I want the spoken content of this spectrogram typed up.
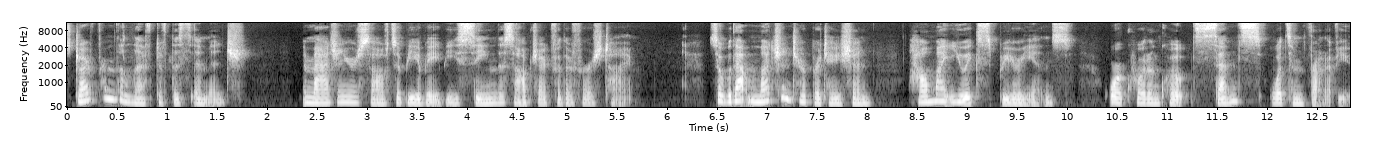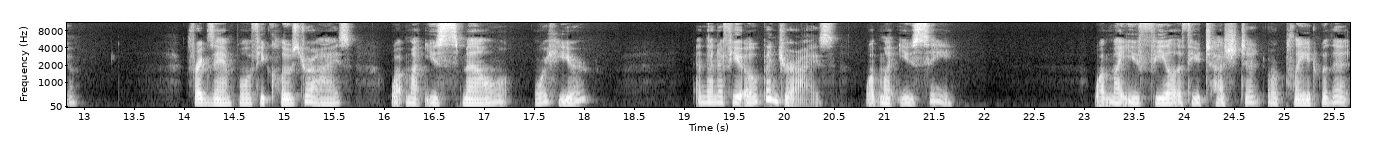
Start from the left of this image. Imagine yourself to be a baby seeing this object for the first time. So, without much interpretation, how might you experience or quote unquote sense what's in front of you? For example, if you closed your eyes, what might you smell or hear? And then if you opened your eyes, what might you see? What might you feel if you touched it or played with it?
